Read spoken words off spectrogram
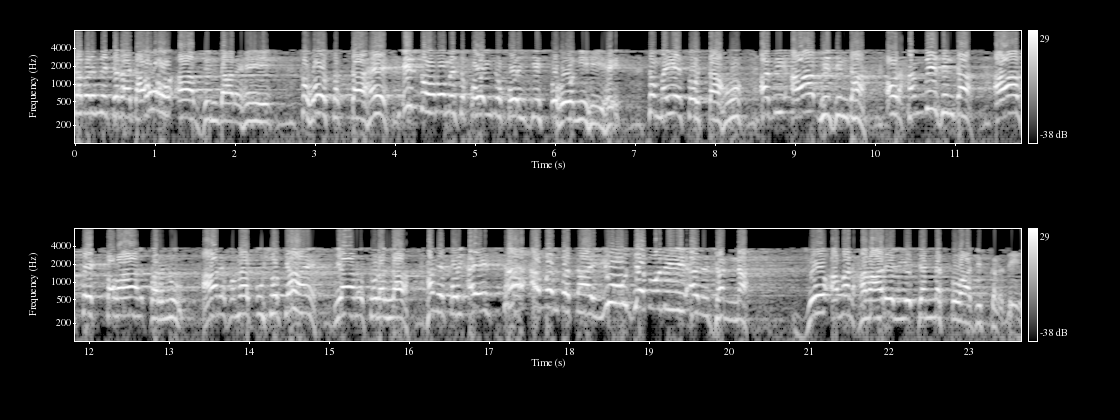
قبر میں چلا جاؤں اور آپ زندہ رہیں۔ تو ہو سکتا ہے، ان دونوں میں سے کوئی نہ کوئی چیز تو ہونی ہی ہے۔ تو میں یہ سوچتا ہوں، ابھی آپ بھی زندہ اور ہم بھی زندہ، آپ سے ایک سوال کر لوں۔ عارف، میں پوچھو کیا ہے؟ یا رسول اللہ، ہمیں کوئی ایسا عمل بتائے یوں جب بولی الجنہ، جو عمل ہمارے لیے جنت کو واجب کر دے۔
